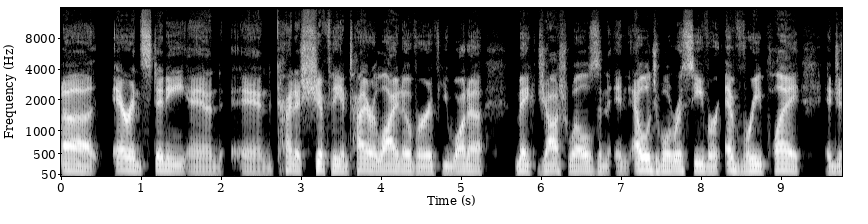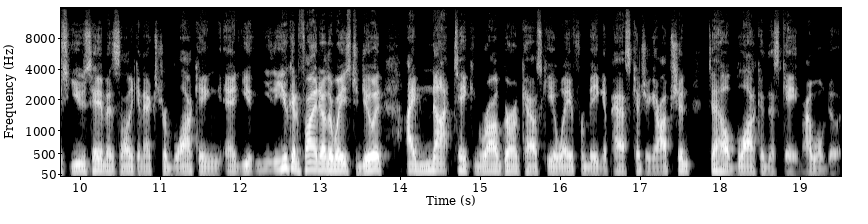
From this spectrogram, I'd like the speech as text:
uh Aaron Stinnie and and kind of shift the entire line over if you want to make Josh Wells an, an, eligible receiver every play and just use him as like an extra blocking and you you can find other ways to do it. I'm not taking Rob Gronkowski away from being a pass catching option to help block in this game. I won't do it.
